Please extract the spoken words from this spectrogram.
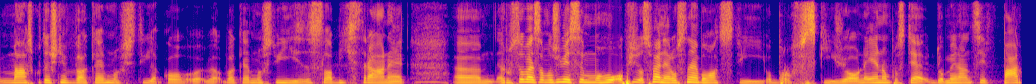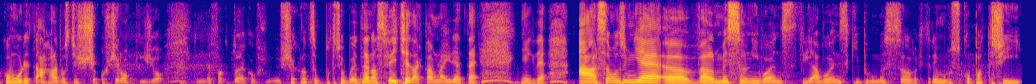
uh, má skutečně velké množství, jako velké množství slabých stránek. Uh, Rusové samozřejmě si mohou opřít o své nerostné bohatství, obrovský, že jo? nejenom prostě dominanci v pár komoditách, ale prostě široký, že jo? de facto jako všechno, co potřebujete na světě, tak tam najdete někde. A samozřejmě velmi silný vojenství a vojenský průmysl, ve kterém Rusko patří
